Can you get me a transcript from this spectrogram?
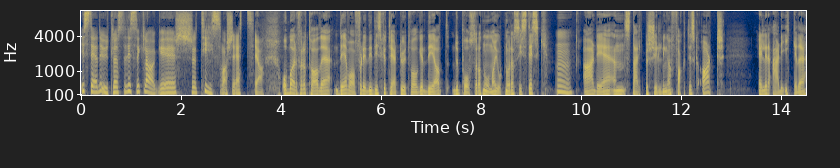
I stedet utløste disse klagers tilsvarsrett. Ja, og bare for å ta det, det var fordi de diskuterte utvalget det at du påstår at noen har gjort noe rasistisk. Er det en sterk beskyldning av faktisk art? Eller er det ikke det?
